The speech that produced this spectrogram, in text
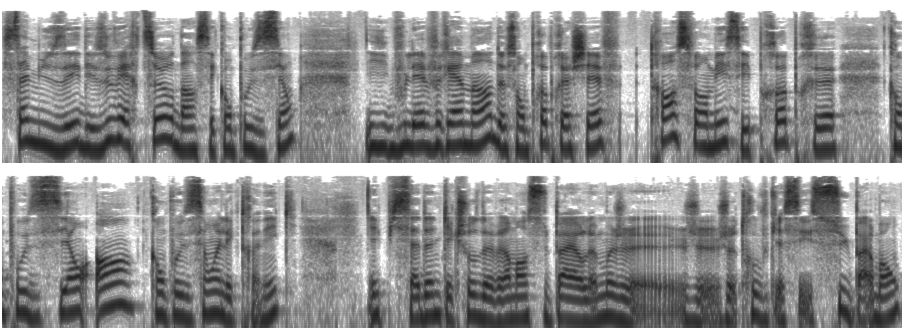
s'amuser, des ouvertures dans ses compositions. Il voulait vraiment, de son propre chef, transformer ses propres compositions en compositions électroniques. Et puis ça donne quelque chose de vraiment super. Là. Moi, je, je, je trouve que c'est super bon.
